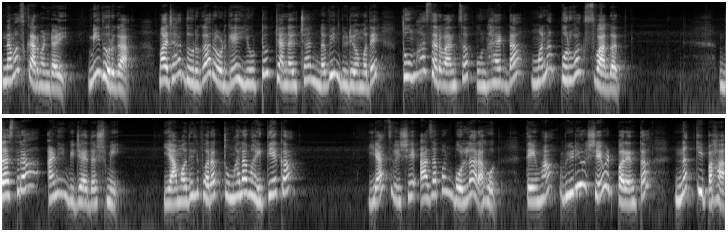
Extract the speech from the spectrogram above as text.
नमस्कार मंडळी मी दुर्गा. माझ्या दुर्गा रोडगे यूट्यूब चॅनलच्या नवीन व्हिडिओमध्ये तुम्हा सर्वांचं पुन्हा एकदा मनपूर्वक स्वागत. दसरा आणि विजयादशमी यामधील फरक तुम्हाला माहिती आहे का? याच विषयी आज आपण बोलणार आहोत तेव्हा व्हिडिओ शेवटपर्यंत नक्की पहा.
